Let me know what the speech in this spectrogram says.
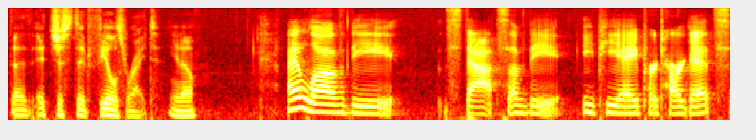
that it just it feels right, you know. I love the stats of the EPA per target,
